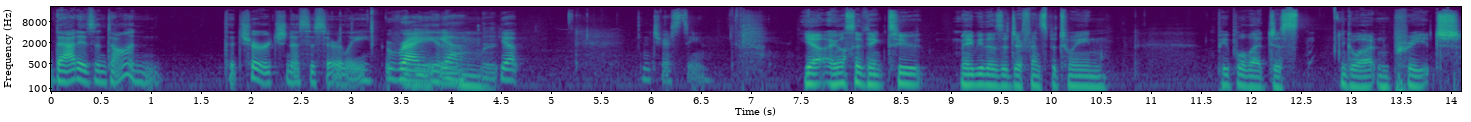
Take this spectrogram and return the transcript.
that isn't on the church necessarily right you know. yeah Right. yep interesting Yeah, I also think too maybe there's a difference between people that just go out and preach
